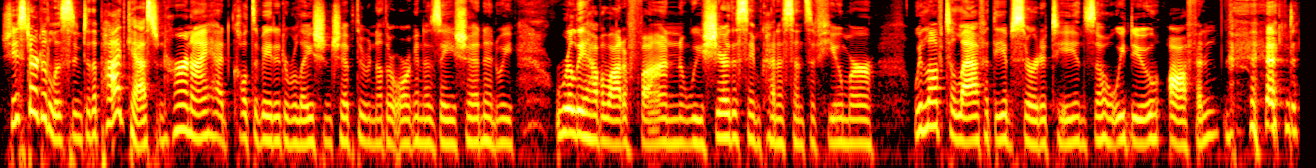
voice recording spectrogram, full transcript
she started listening to the podcast, and her and I had cultivated a relationship through another organization, and we really have a lot of fun. We share the same kind of sense of humor. We love to laugh at the absurdity, and so we do often. and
